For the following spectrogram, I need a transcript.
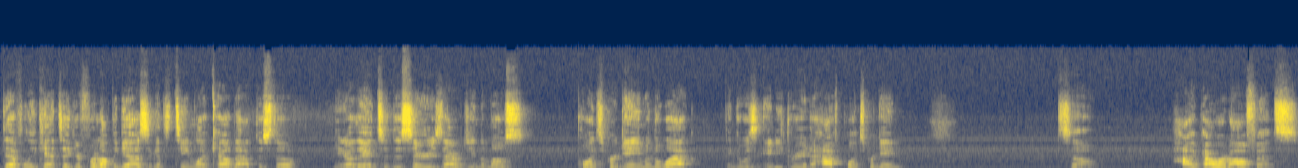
Definitely can't take your foot off the gas against a team like Cal Baptist, though. You know, they entered this series averaging the most points per game in the WAC. I think it was 83 and a half points per game. So, high-powered offense.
